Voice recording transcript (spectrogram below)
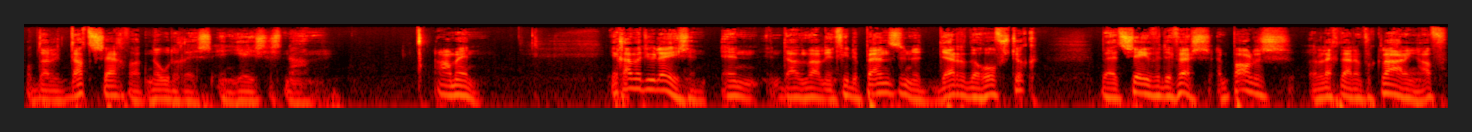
opdat ik dat zeg wat nodig is in Jezus' naam. Amen. Ik ga met u lezen. En dan wel in Filippenzen, het derde hoofdstuk, bij het zevende vers. En Paulus legt daar een verklaring af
